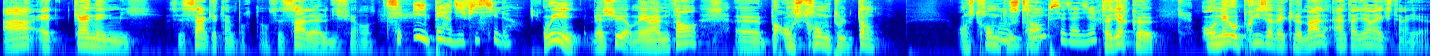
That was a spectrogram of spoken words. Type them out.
à être qu'un ennemi c'est ça qui est important, c'est ça la, différence. C'est hyper difficile. Oui, bien sûr, mais en même temps, euh, on se trompe tout le temps. On se trompe tout le temps. On se trompe, c'est-à-dire C'est-à-dire que on est aux prises avec le mal intérieur et extérieur,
